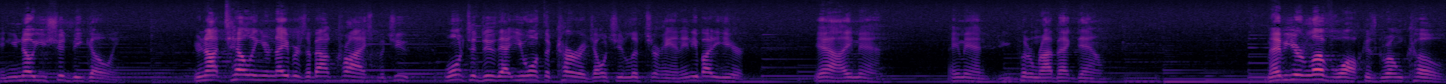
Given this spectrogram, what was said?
and you know you should be going. You're not telling your neighbors about Christ, but you want to do that. You want the courage. I want you to lift your hand. Anybody here? Yeah, amen. Amen. You put them right back down. Maybe your love walk has grown cold.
